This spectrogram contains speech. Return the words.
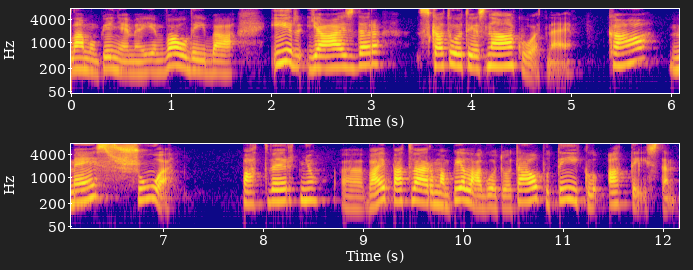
lēmumu pieņēmējiem valdībā ir jāizdara skatoties nākotnē. Kā mēs šo patvērtņu eh, vai patvērumam pielāgoto telpu tīklu attīstam,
